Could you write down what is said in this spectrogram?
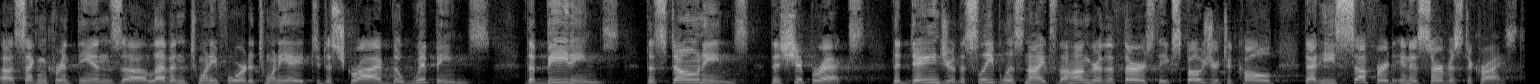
uh, 2 Corinthians uh, 11 24 to 28 to describe the whippings, the beatings, the stonings, the shipwrecks, the danger, the sleepless nights, the hunger, the thirst, the exposure to cold that he suffered in his service to Christ.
